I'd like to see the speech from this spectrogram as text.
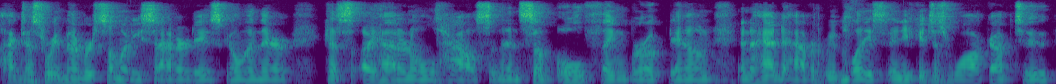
I just remember so many Saturdays going there because I had an old house and then some old thing broke down and I had to have it mm-hmm. replaced. And you could just walk up to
